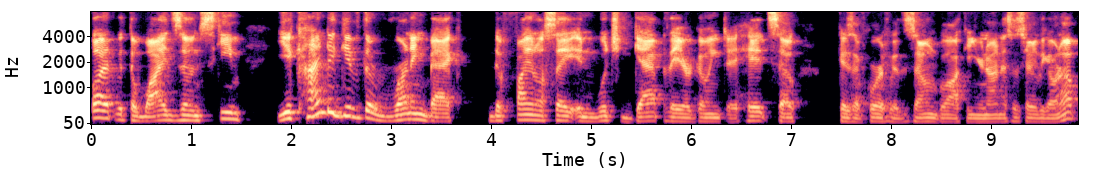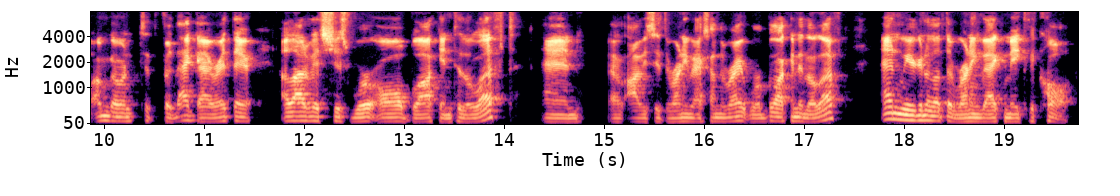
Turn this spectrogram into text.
but with the wide zone scheme, you kind of give the running back the final say in which gap they are going to hit. So, because of course, with zone blocking, you're not necessarily going up. I'm going to, for that guy right there a lot of it's just we're all blocking to the left, and uh, obviously if the running back's on the right, we're blocking to the left, and we're going to let the running back make the call.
